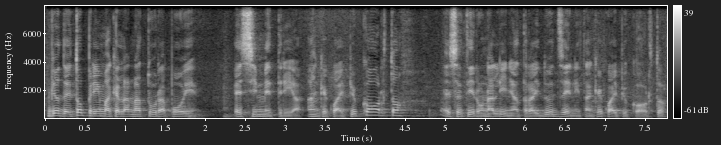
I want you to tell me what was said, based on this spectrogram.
Vi ho detto prima che la natura poi è simmetria, anche qua è più corto, e se tiro una linea tra i due zenit anche qua è più corto.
